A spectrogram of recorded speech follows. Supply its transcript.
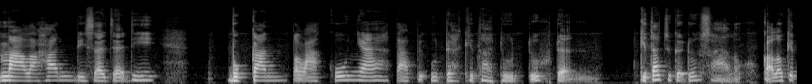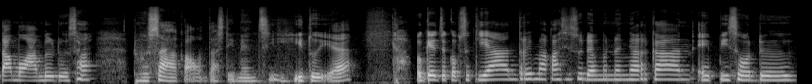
malahan bisa jadi bukan pelakunya tapi udah kita duduk dan kita juga dosa loh. Kalau kita mau ambil dosa, dosa kauntas dimensi itu ya. Oke cukup sekian. Terima kasih sudah mendengarkan episode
